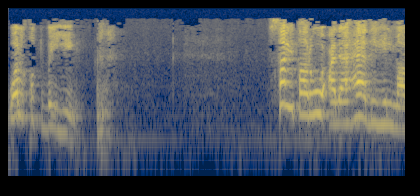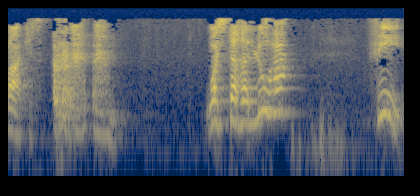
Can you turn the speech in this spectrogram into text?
والقطبيين سيطروا على هذه المراكز واستغلوها في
